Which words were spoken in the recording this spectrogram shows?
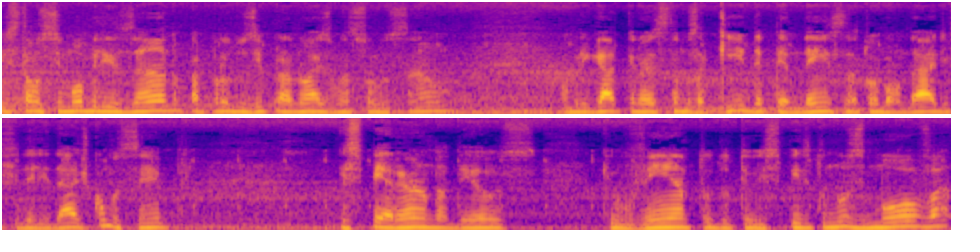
estão se mobilizando para produzir para nós uma solução. Obrigado que nós estamos aqui, dependentes da tua bondade e fidelidade, como sempre, esperando, ó Deus, que o vento do teu espírito nos mova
